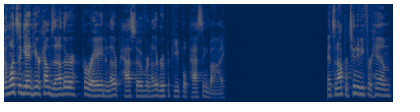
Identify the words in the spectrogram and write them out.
And once again, here comes another parade, another Passover, another group of people passing by. And it's an opportunity for him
